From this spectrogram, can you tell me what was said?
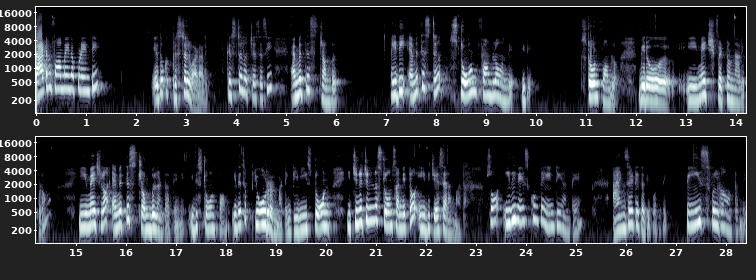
ప్యాటర్న్ ఫామ్ అయినప్పుడు ఏంటి? ఏదో ఒక క్రిస్టల్ వాడాలి. క్రిస్టల్ వచ్చేసేసి ఎమెథిస్ ట్రంబుల్ ఇది ఎమెథిస్ట్ స్టోన్ ఫామ్లో ఉంది. ఇది స్టోన్ ఫామ్లో మీరు ఈ ఇమేజ్ పెట్టున్నారు ఇప్పుడు. ఈ ఇమేజ్లో ఎమెథిస్ ట్రంబుల్ అంటారు దీన్ని. ఇది స్టోన్ ఫామ్ ఇది ప్యూర్ అనమాట ఇంక ఇది ఈ స్టోన్ ఈ చిన్న చిన్న స్టోన్స్ అన్నితో ఇది చేశారనమాట సో ఇది వేసుకుంటే ఏంటి అంటే యాంగ్జైటీ తగ్గిపోతుంది. పీస్ఫుల్గా ఉంటుంది.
